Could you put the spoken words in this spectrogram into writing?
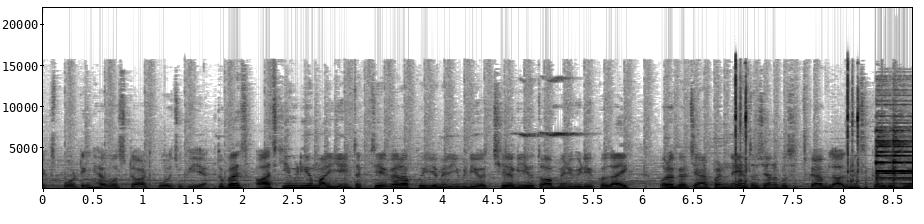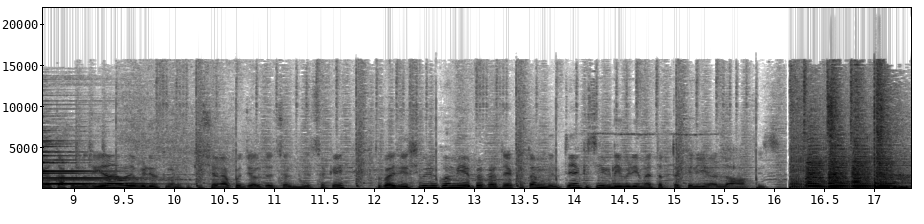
एक्सपोर्टिंग है वो स्टार्ट हो चुकी है। तो गैस आज की वीडियो हमारी यहीं तक थी। अगर आपको ये मेरी वीडियो अच्छी लगी हो तो आप मेरी वीडियो को लाइक और अगर चैनल पर नए हो तो चैनल को सब्सक्राइब लाजमी से कर लीजिएगा ताकि मजीद वाले वीडियो आपको जल्द से जल्द मिल सके। करेंगे तो बस इस वीडियो को हम ये पर करते हैं ख़त्म। मिलते हैं किसी अगली वीडियो में, तब तक के लिए अल्लाह हाफिज़।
